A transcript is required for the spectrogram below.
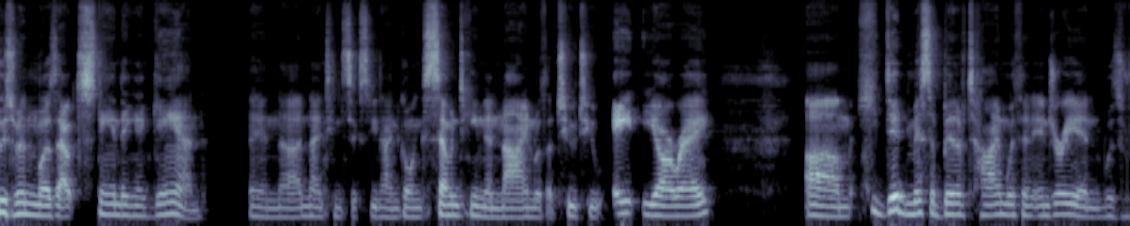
was outstanding again in uh, 1969, going 17 and 9 with a 2.28 ERA. Um, he did miss a bit of time with an injury and was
